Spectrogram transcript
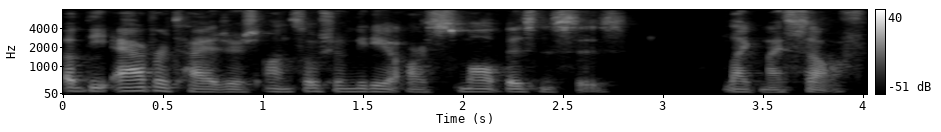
of the advertisers on social media are small businesses like myself.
